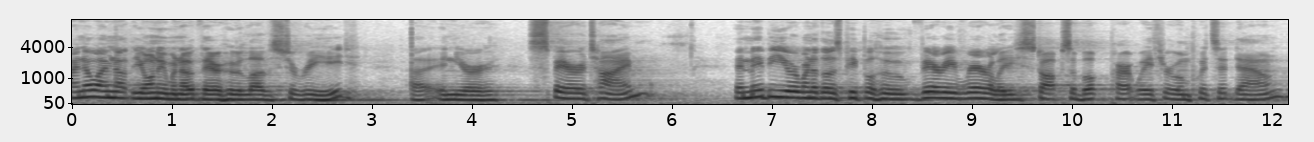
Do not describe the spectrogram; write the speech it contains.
I know I'm not the only one out there who loves to read uh, in your spare time. And maybe you're one of those people who very rarely stops a book partway through and puts it down,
